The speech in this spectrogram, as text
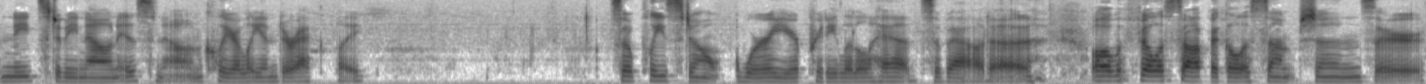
needs to be known is known clearly and directly. So please don't worry your pretty little heads about uh, all the philosophical assumptions or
